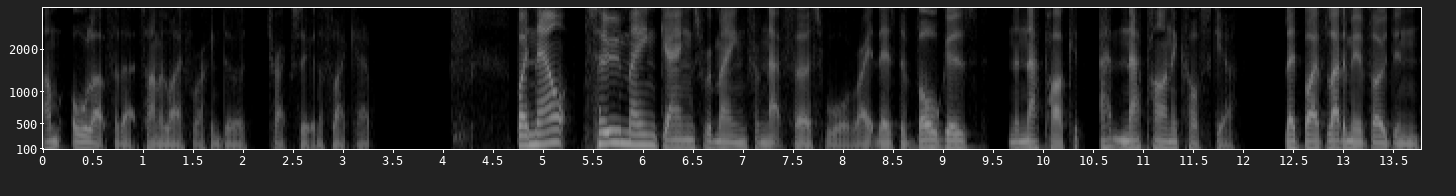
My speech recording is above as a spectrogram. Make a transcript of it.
I'm all up for that time of life where I can do a tracksuit and a flat cap. By now, two main gangs remain from that first war, right? There's the Volgas and the Napar- uh, Naparnikovskaya, led by Vladimir Vodin,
